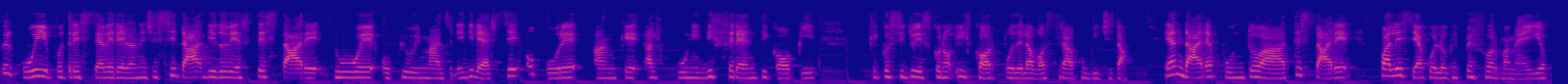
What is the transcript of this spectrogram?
per cui potreste avere la necessità di dover testare due o più immagini diverse oppure anche alcuni differenti copy che costituiscono il corpo della vostra pubblicità e andare appunto a testare quale sia quello che performa meglio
